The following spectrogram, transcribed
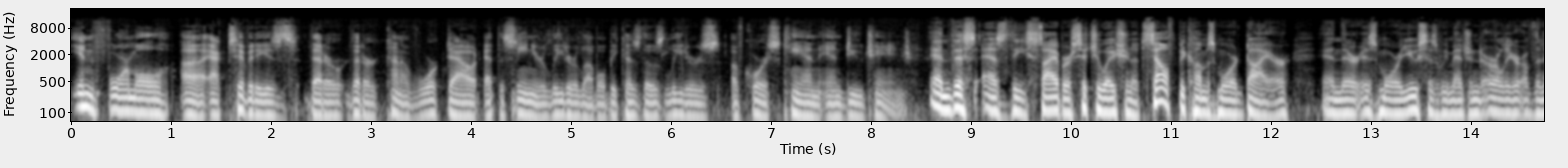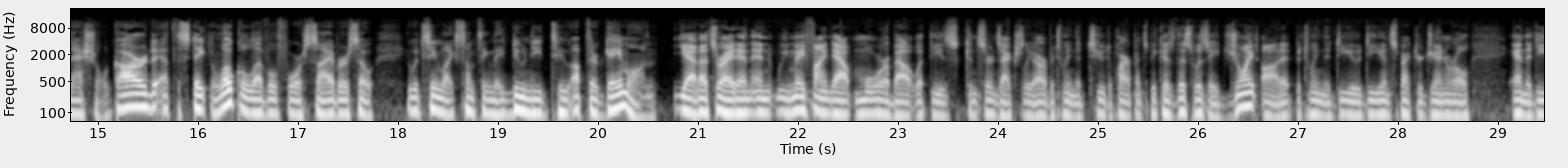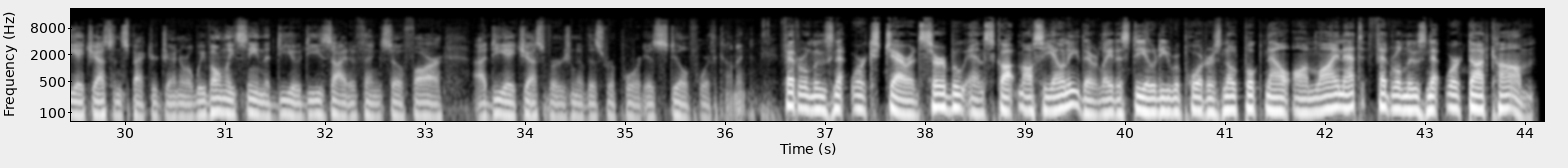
informal uh, activities that are that are kind of worked out at the senior leader level because those leaders of course can and do change and this as the cyber situation itself becomes more dire and there is more use as we mentioned earlier of the national guard at the state and local level for cyber so it would seem like something they do need to up their game on yeah, that's right. And and we may find out more about what these concerns actually are between the two departments because this was a joint audit between the DoD Inspector General and the DHS Inspector General. We've only seen the DoD side of things so far. A DHS version of this report is still forthcoming. Federal News Network's Jared Serbu and Scott Maucione, their latest DoD reporter's notebook now online at federalnewsnetwork.com.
